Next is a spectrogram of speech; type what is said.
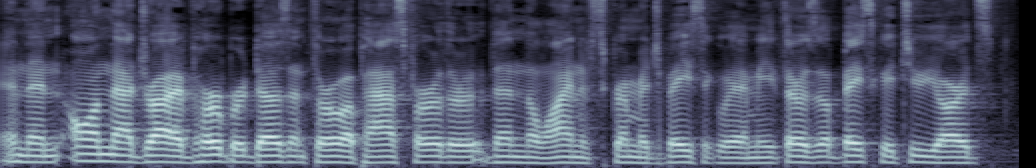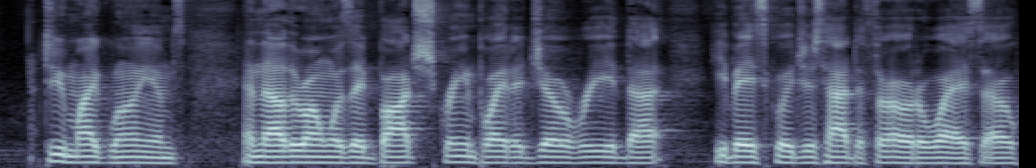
And then on that drive, Herbert doesn't throw a pass further than the line of scrimmage, basically. I mean, he throws basically two yards to Mike Williams and the other one was a botched screenplay to Joe Reed that he basically just had to throw it away. So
